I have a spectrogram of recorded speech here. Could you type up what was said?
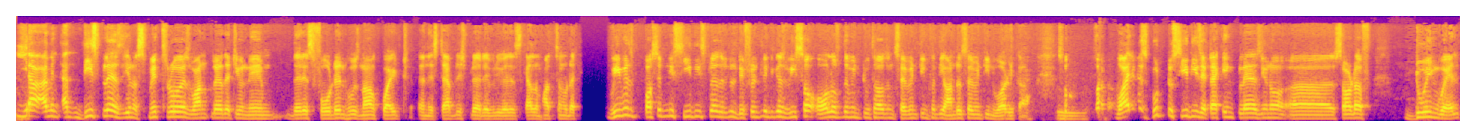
Yeah, I mean, and these players, you know, Smith Rowe is one player that you named. There is Foden, who's now quite an established player everywhere. There's Callum Hudson. We will possibly see these players a little differently because we saw all of them in 2017 for the Under 17 World Cup. So, Mm. but while it is good to see these attacking players, you know, uh, sort of doing well,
